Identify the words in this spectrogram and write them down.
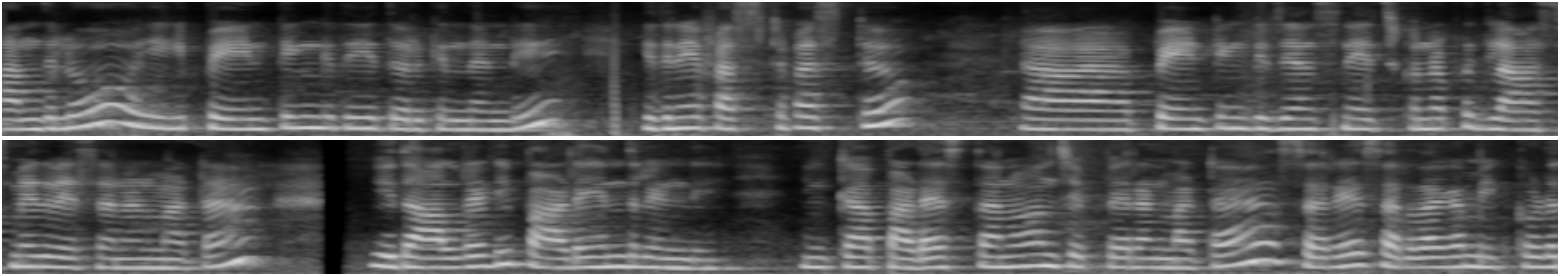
అందులో ఈ పెయింటింగ్ది దొరికిందండి. ఇది నేను ఫస్ట్ ఫస్ట్ పెయింటింగ్ డిజైన్స్ నేర్చుకున్నప్పుడు గ్లాస్ మీద వేశానమాట అనమాట ఇది ఆల్రెడీ పాడైందిలేండి. ఇంకా పడేస్తాను అని చెప్పారనమాట సరే సరదాగా మీకు కూడా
